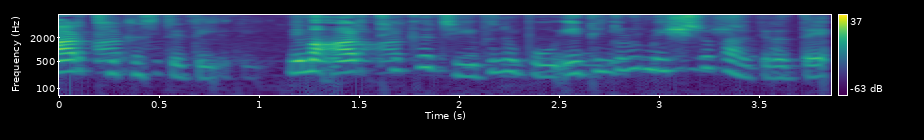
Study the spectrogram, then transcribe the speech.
ಆರ್ಥಿಕ ಸ್ಥಿತಿ. ನಿಮ್ಮ ಆರ್ಥಿಕ ಜೀವನವು ಈ ತಿಂಗಳು ಮಿಶ್ರವಾಗಿರುತ್ತೆ.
